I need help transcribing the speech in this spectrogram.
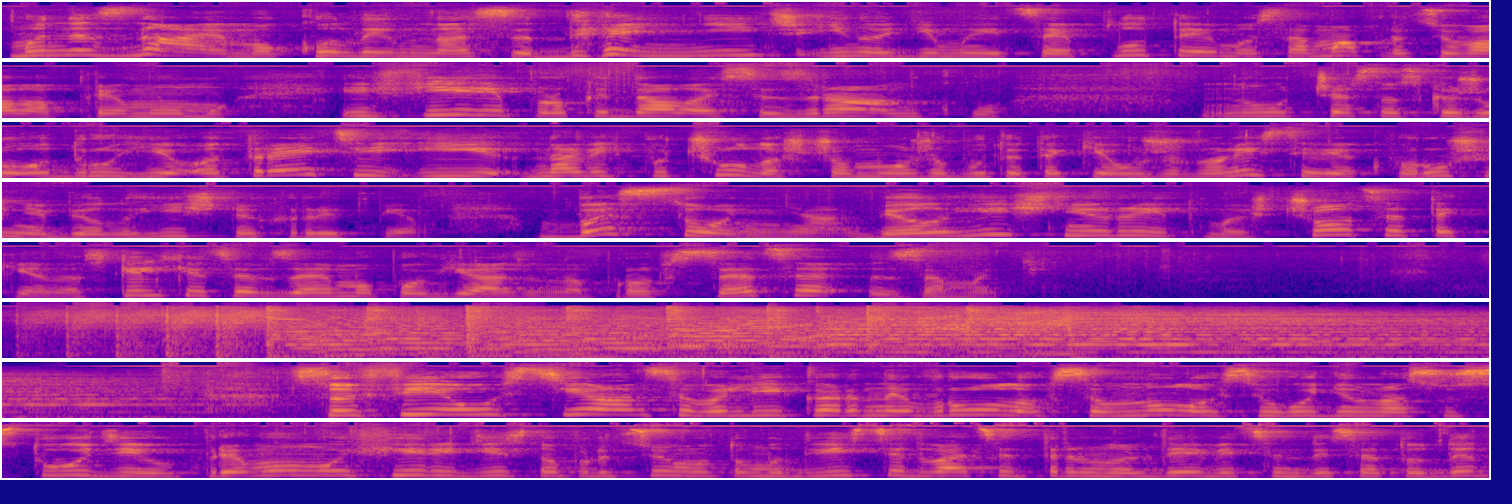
ми не знаємо, коли в нас день, ніч. Іноді ми це плутаємо. Сама працювала в прямому ефірі, прокидалася зранку. Ну, чесно скажу, о другій, о третій, і навіть почула, що може бути таке у журналістів, як порушення біологічних ритмів. Безсоння, біологічні ритми. Що це таке? Наскільки це взаємопов'язано? Про все це за мить. Софія Устянцева, лікар-невролог, сомнолог сьогодні у нас у студії. В прямому ефірі дійсно працюємо, тому 223 09 71.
